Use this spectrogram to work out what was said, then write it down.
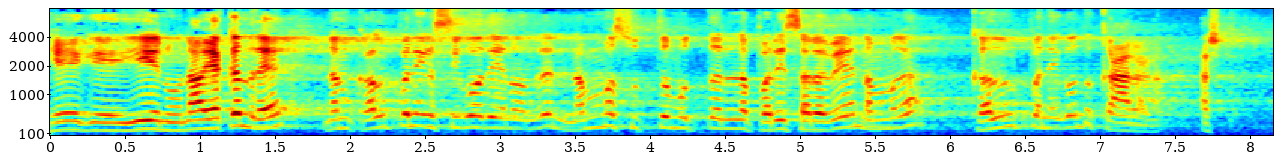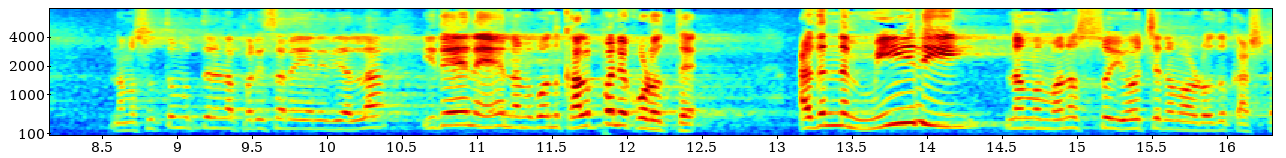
ಹೇಗೆ, ಏನು? ನಾವು ಯಾಕಂದರೆ ನಮ್ಮ ಕಲ್ಪನೆಗೆ ಸಿಗೋದೇನು ಅಂದರೆ ನಮ್ಮ ಸುತ್ತಮುತ್ತಲಿನ ಪರಿಸರವೇ ನಮಗೆ ಕಲ್ಪನೆಗೊಂದು ಕಾರಣ ಅಷ್ಟೆ. ನಮ್ಮ ಸುತ್ತಮುತ್ತಲಿನ ಪರಿಸರ ಏನಿದೆಯಲ್ಲ, ಇದೇನೇ ನಮಗೊಂದು ಕಲ್ಪನೆ ಕೊಡುತ್ತೆ. ಅದನ್ನು ಮೀರಿ ನಮ್ಮ ಮನಸ್ಸು ಯೋಚನೆ ಮಾಡೋದು ಕಷ್ಟ.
